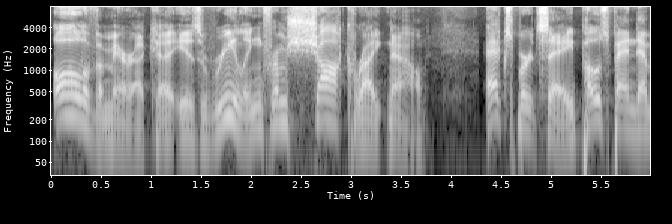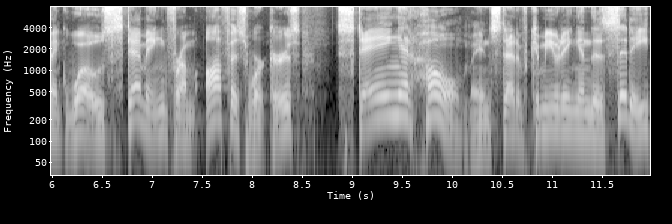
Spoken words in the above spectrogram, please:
All of America is reeling from shock right now. Experts say post pandemic woes stemming from office workers staying at home instead of commuting in the city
